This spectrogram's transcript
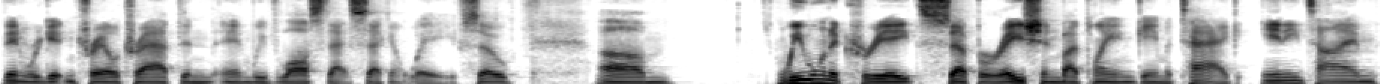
then we're getting trail trapped and, and we've lost that second wave. So um, we want to create separation by playing game of tag. Anytime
